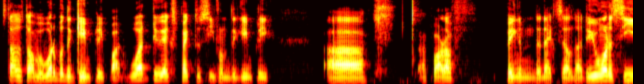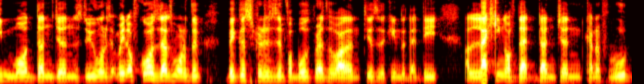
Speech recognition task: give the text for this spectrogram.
start to talk about what about the gameplay part? What do you expect to see from the gameplay uh, part of being in the next Zelda? Do you want to see more dungeons? Do you want to? See, I mean, of course, that's one of the biggest criticism for both Breath of the Wild and Tears of the Kingdom that they are lacking of that dungeon kind of route.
